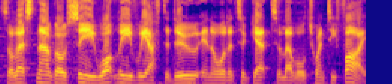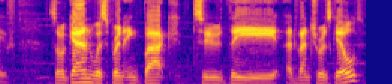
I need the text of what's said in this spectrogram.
So let's now go see what leve we have to do in order to get to level 25. So again, we're sprinting back to the Adventurers Guild.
